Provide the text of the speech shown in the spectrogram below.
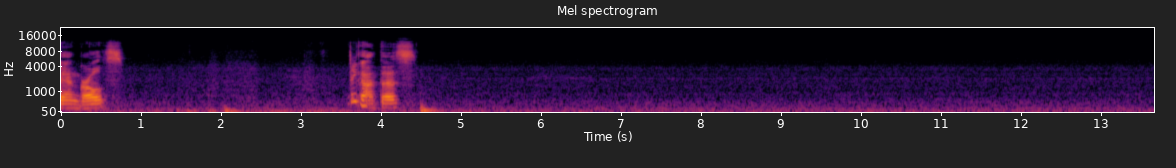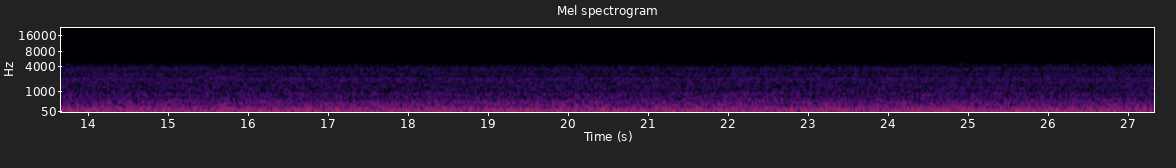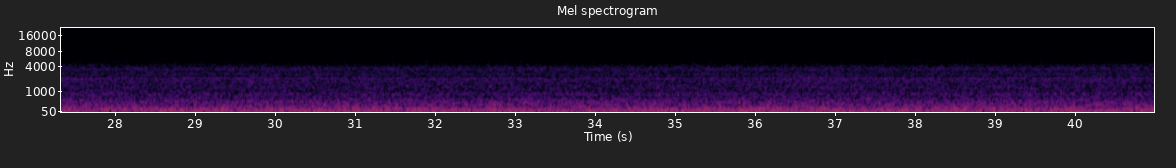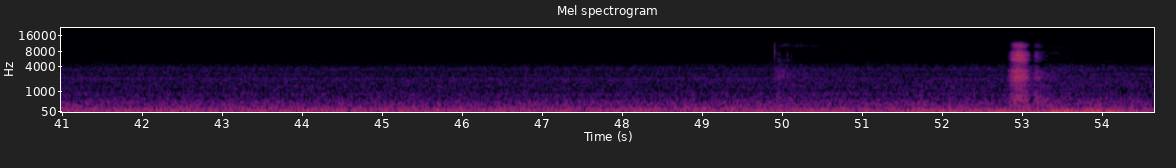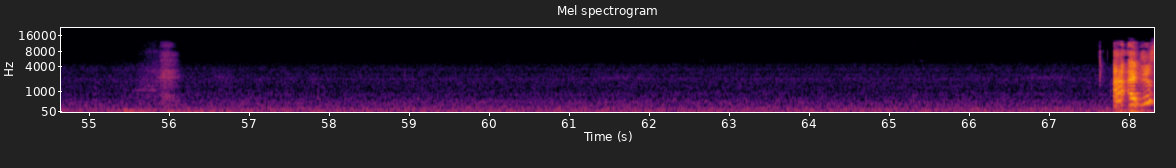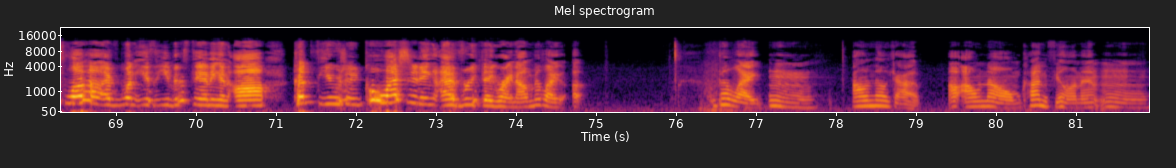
Fangirls. They got this. I just love how everyone is either standing in awe, confusion, questioning everything right now. But like, uh, but like, mm, I don't know, God. I, I don't know. I'm kind of feeling it. Mm.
